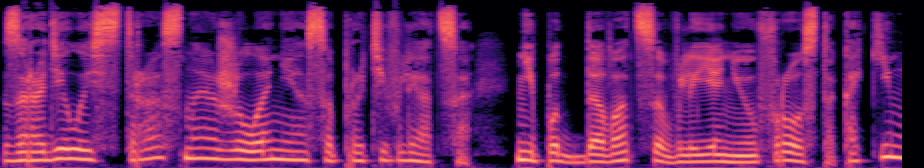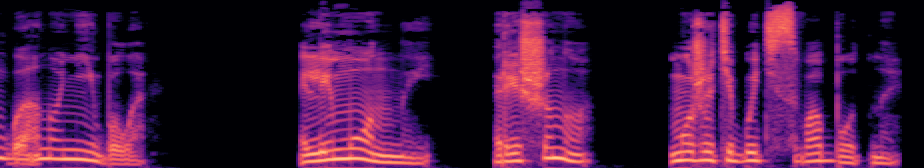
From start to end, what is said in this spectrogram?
зародилось страстное желание сопротивляться, не поддаваться влиянию Фроста, каким бы оно ни было. «Лимонный. Решено. Можете быть свободны»,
